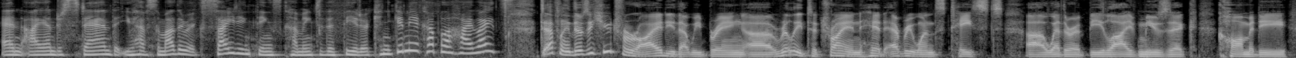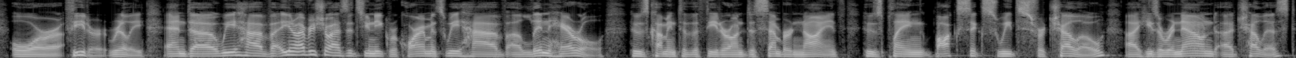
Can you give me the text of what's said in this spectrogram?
And I understand that you have some other exciting things coming to the theater. Can you give me a couple of highlights? Definitely. There's a huge variety that we bring, uh, really to try and hit everyone's tastes, uh, whether it be live music, comedy, or theater, really. And uh, we have, uh, you know, every show has its unique requirements. We have uh, Lynn Harrell, who's coming to the theater on December 9th, who's playing Bach Six Suites for cello. Uh, he's a renowned cellist.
